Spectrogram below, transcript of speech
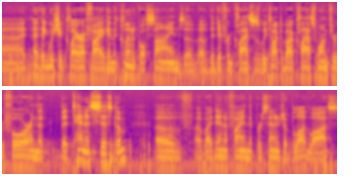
I, I think we should clarify again the clinical signs of, of the different classes. We talked about class one through four and the, the tennis system of, of identifying the percentage of blood loss.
